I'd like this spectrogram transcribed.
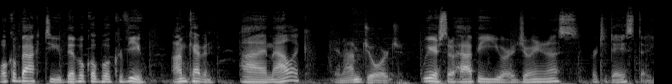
Welcome back to Biblical Book Review. I'm Kevin. I'm Alec. And I'm George. We are so happy you are joining us for today's study.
